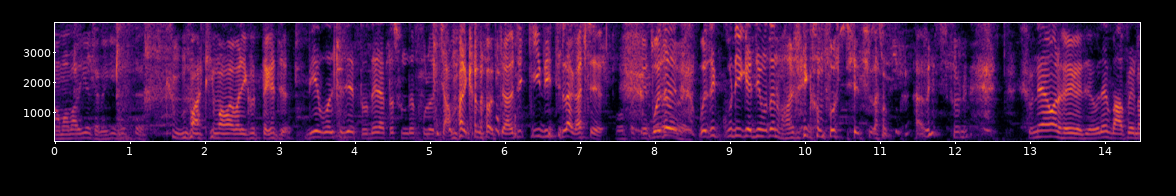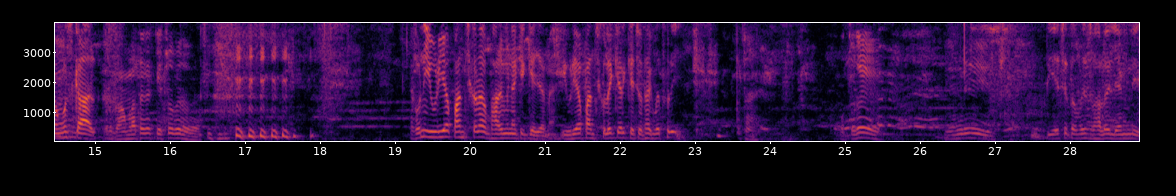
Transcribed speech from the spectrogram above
মামা বাড়ি গেছে নাকি ঘুরতে? মাটি মামার বাড়ি ঘুরতে গেছে। দিয়ে বলছে যে তোদের এত সুন্দর ফুল হচ্ছে আমার কেন হচ্ছে? বলছি, কি দিচ্ছিলা গাছে? বলছে। বলছে কুড়ি কেজি মতন ভার্মি কম্পোস্ট দিয়েছিলাম। আমি শুনে শুনে আমার হয়ে গেছে। ওরে বাপরে নমস্কার। গামলা থেকে কেঁচো বেরোবে। এখন ইউরিয়া পাঞ্চ করা ভার্মি নাকি কে জানে? ইউরিয়া পাঞ্চ করলে কি আর কেঁচো থাকবে থরি দিয়েছে তো বেশ ভালোই ল্যাংলি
